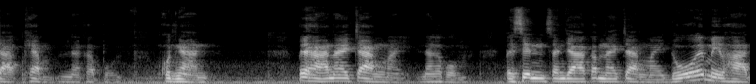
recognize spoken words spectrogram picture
จากแคมป์นะครับผมคนงาน ไปหานายจ้างใหม่นะครับผม ไปเซ็นสัญญากับนายจ้างใหม่ โดยไม่ผ่าน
